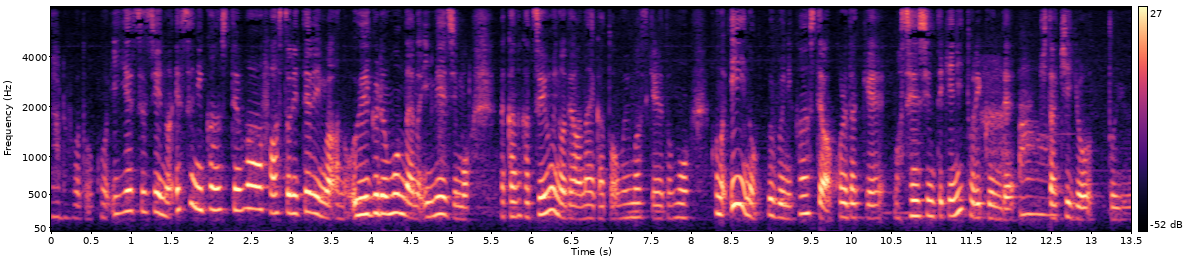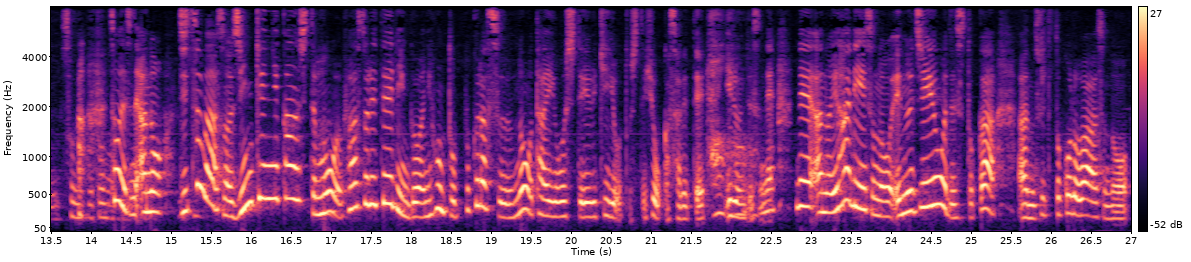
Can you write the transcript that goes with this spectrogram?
なるほど。こう ESG の S に関してはファーストリテイリングはあのウイグル問題のイメージもなかなか強いのではないかと思いますけれどもこの E の部分に関してはこれだけ、まあ、先進的に取り組んできた企業というそういうことそうですね。あの実はその人権に関してもファーストリテイリングは日本トップクラスの対応している企業として評価されているんですね。であのやはりその NGO ですとかあのそういったところはその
